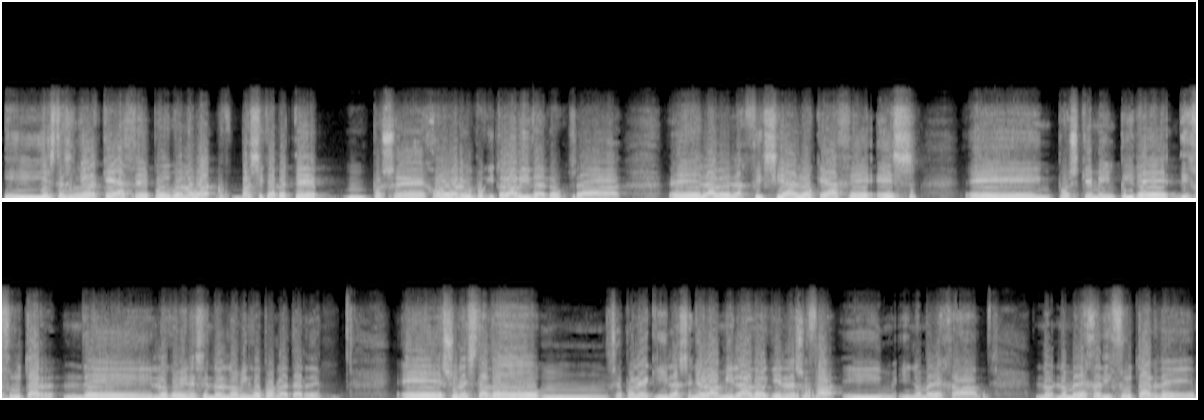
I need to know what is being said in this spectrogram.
¿Y esta señora qué hace? Pues bueno, básicamente, mm, pues eh, un poquito la vida, ¿no? O sea, eh, la, la asfixia lo que hace es eh, pues que me impide disfrutar de lo que viene siendo el domingo por la tarde. Eh, es un estado, mm, se pone aquí la señora a mi lado, aquí en el sofá, y, no me deja, no, me deja disfrutar de,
